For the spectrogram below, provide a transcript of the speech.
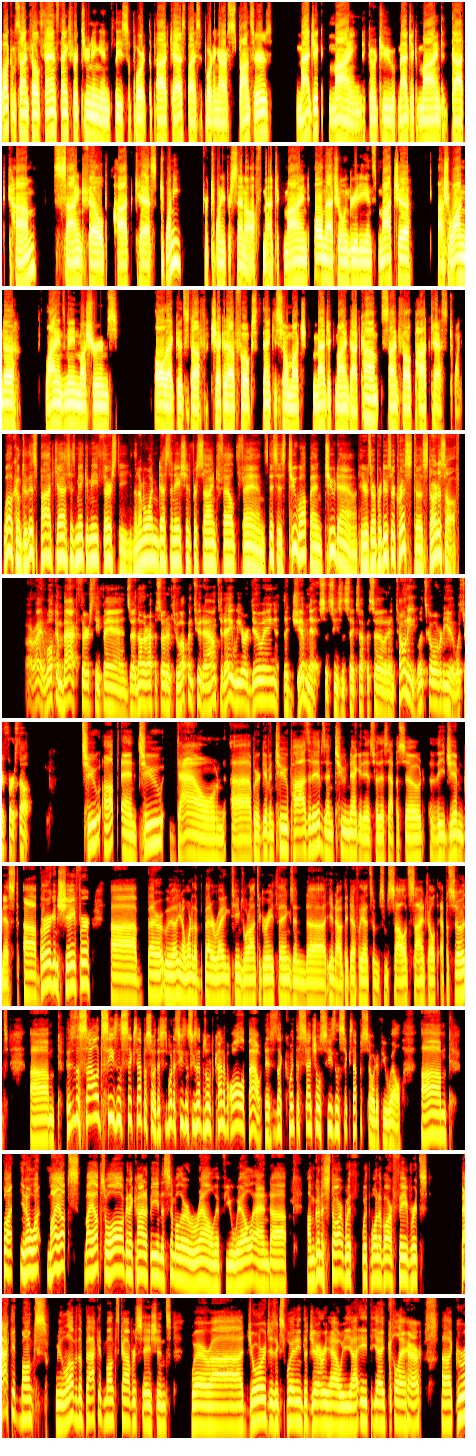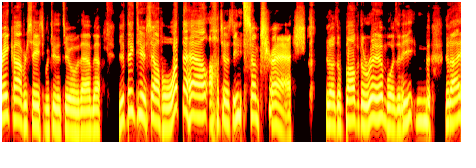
Welcome, Seinfeld fans. Thanks for tuning in. Please support the podcast by supporting our sponsors, Magic Mind. Go to magicmind.com, Seinfeld Podcast 20 for 20% off. Magic Mind, all natural ingredients, matcha, ashwagandha, lion's mane mushrooms, all that good stuff. Check it out, folks. Thank you so much. MagicMind.com, Seinfeld Podcast 20. Welcome to This Podcast is Making Me Thirsty, the number one destination for Seinfeld fans. This is Two Up and Two Down. Here's our producer, Chris, to start us off. All right, welcome back, thirsty fans. Another episode of Two Up and Two Down. Today we are doing The Gymnast, a season six episode. And Tony, let's go over to you. What's your first up? Two up and two down. Uh, we are given two positives and two negatives for this episode. The gymnast, uh, Berg and Schaffer, uh, better, you know, one of the better writing teams went on to great things, and uh, you know, they definitely had some some solid Seinfeld episodes. Um, this is a solid season six episode. This is what a season six episode is kind of all about. This is a quintessential season six episode, if you will. Um, but you know what? My ups, my ups are all going to kind of be in the similar realm, if you will. And uh, I'm going to start with with one of our favorites, Back at Monks. We love the Back at Monks conversations where uh, George is explaining to Jerry how he uh, ate the eclair. Uh, great conversation between the two of them. Uh, you think to yourself, what the hell? I'll just eat some trash you know, it's above the rim. Was it eaten? You know,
